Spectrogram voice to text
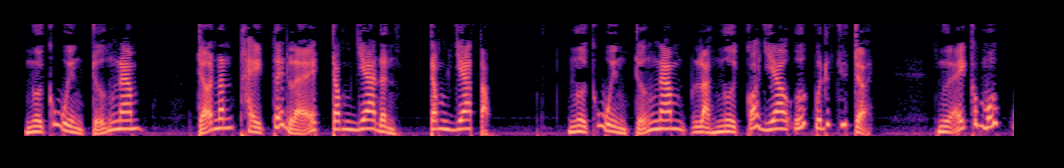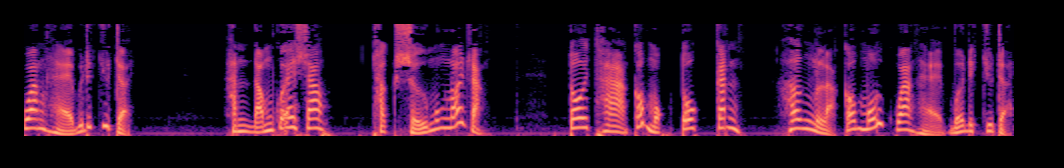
Người có quyền trưởng nam trở nên thầy tế lễ trong gia đình, trong gia tộc. Người có quyền trưởng nam là người có giao ước với Đức Chúa Trời. Người ấy có mối quan hệ với Đức Chúa Trời. Hành động của Esau thật sự muốn nói rằng, tôi thà có một tô canh hơn là có mối quan hệ với Đức Chúa Trời.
